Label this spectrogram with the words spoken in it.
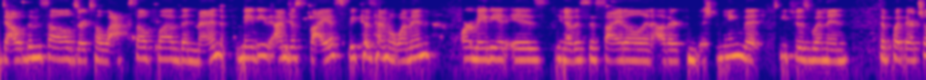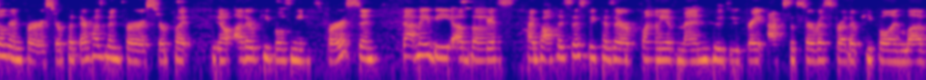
doubt themselves or to lack self love than men. Maybe I'm just biased because I'm a woman, or maybe it is, you know, the societal and other conditioning that teaches women to put their children first or put their husband first or put, you know, other people's needs first. And that may be a bogus hypothesis because there are plenty of men who do great acts of service for other people and love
